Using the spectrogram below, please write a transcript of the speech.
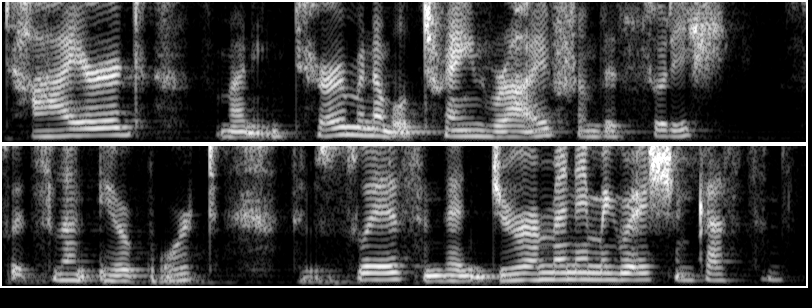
tired from an interminable train ride from the Zurich, Switzerland airport through Swiss and then German immigration customs,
